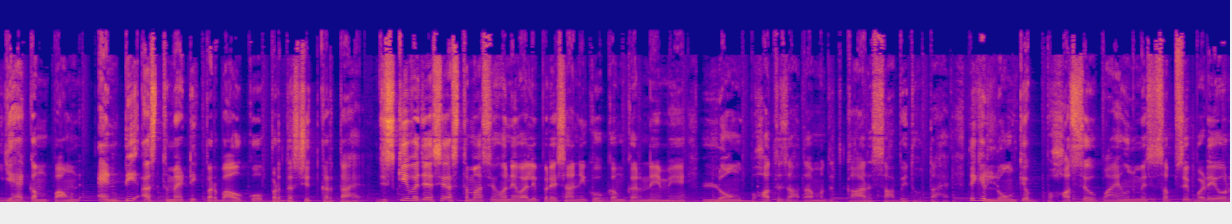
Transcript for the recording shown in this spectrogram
यह कंपाउंड एंटी अस्थमेटिक प्रभाव को प्रदर्शित करता है, जिसकी वजह से अस्थमा से होने वाली परेशानी को कम करने में लौंग बहुत ज़्यादा मददगार साबित होता है। देखिए लौंग के बहुत से उपाय हैं, उनमें से सबसे बड़े और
